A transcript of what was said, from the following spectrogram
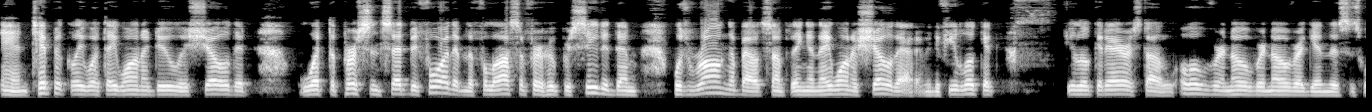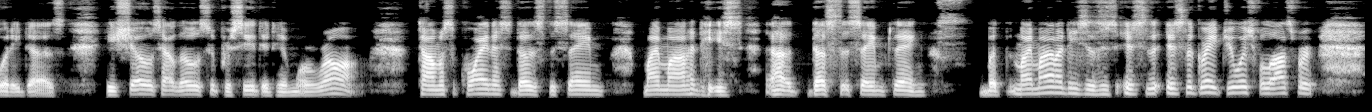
and typically, what they want to do is show that what the person said before them, the philosopher who preceded them, was wrong about something, and they want to show that. I mean, if you look at you look at Aristotle over and over and over again, this is what he does. He shows how those who preceded him were wrong. Thomas Aquinas does the same. Maimonides uh, does the same thing. But Maimonides is, is, is the great Jewish philosopher,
